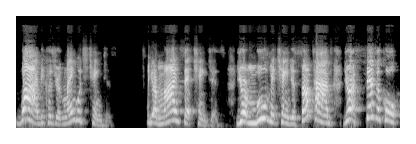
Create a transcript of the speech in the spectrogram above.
Why? Because your language changes. Your mindset changes. Your movement changes. Sometimes your physical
